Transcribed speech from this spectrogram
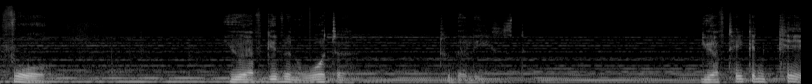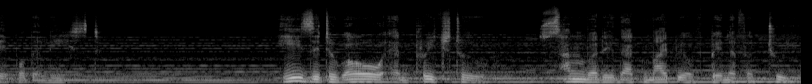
For you have given water to the least. You have taken care for the least. Easy to go and preach to somebody that might be of benefit to you.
